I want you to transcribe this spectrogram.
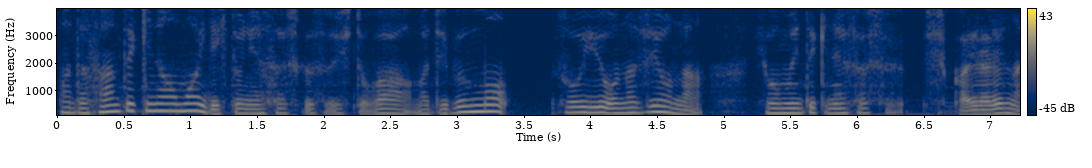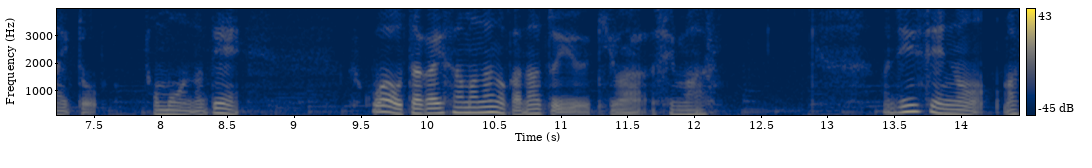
まあ、打算的な思いで人に優しくする人は、まあ、自分もそういう同じような表面的な優しさしか得られないと思うので、そこはお互い様なのかなという気はします。人生の、まあ、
